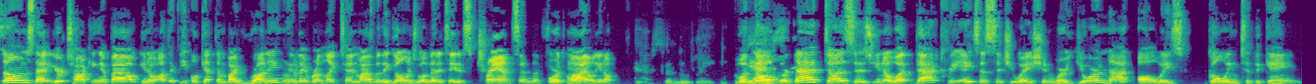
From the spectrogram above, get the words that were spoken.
zones that you're talking about, you know, other people get them by running. You know, they run like 10 miles, but they go into a meditative trance and the fourth mile, you know. Absolutely. What, yes. what that does is, you know what? That creates a situation where you're not always going to the game,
